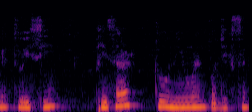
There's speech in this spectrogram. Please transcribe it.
let we see. Fischer to Newman projection.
